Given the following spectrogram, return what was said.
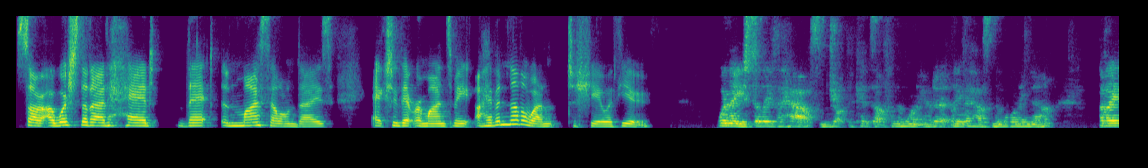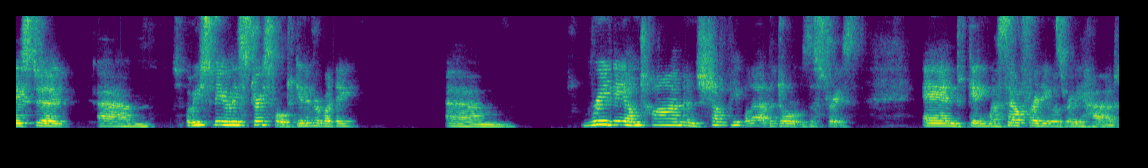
So I wish that I'd had that in my salon days. Actually, that reminds me, I have another one to share with you. When I used to leave the house and drop the kids off in the morning, I don't leave the house in the morning now, but I used to, um, it used to be really stressful to get everybody um, ready on time and shove people out the door. It was a stress. And getting myself ready was really hard.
